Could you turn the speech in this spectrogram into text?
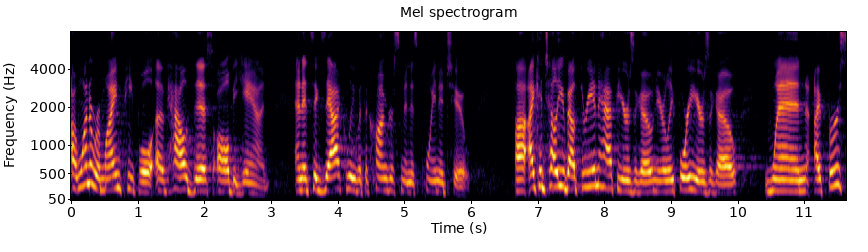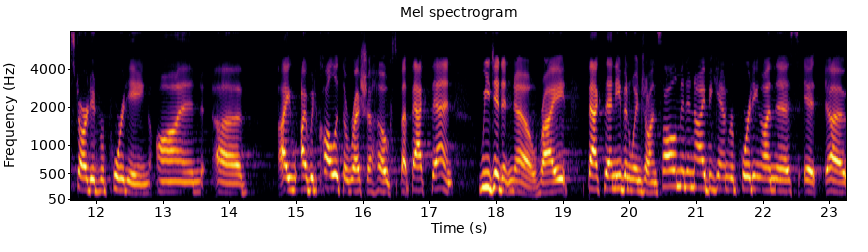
I want to remind people of how this all began, and it's exactly what the congressman has pointed to. Uh, I can tell you about three and a half years ago, nearly four years ago, when I first started reporting on, uh, I, I would call it the Russia hoax, but back then we didn't know, right? Back then, even when John Solomon and I began reporting on this, it, uh,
